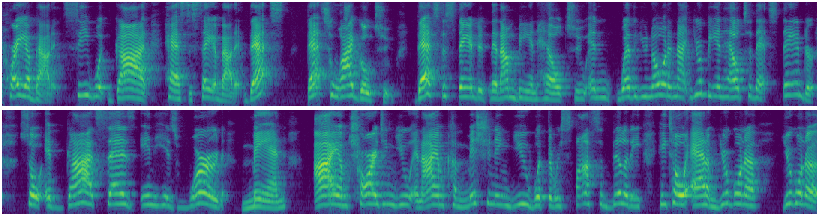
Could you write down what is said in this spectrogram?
Pray about it. See what God has to say about it. That's that's who I go to. That's the standard that I'm being held to. And whether you know it or not, you're being held to that standard. So if God says in his word, man, I am charging you and I am commissioning you with the responsibility. He told Adam, you're going to, you're going to,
